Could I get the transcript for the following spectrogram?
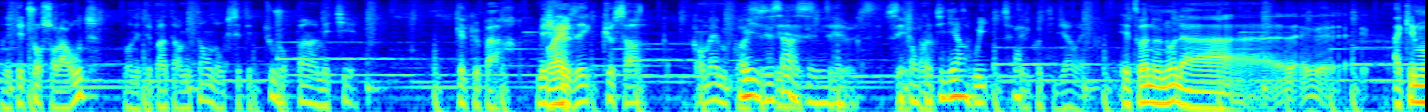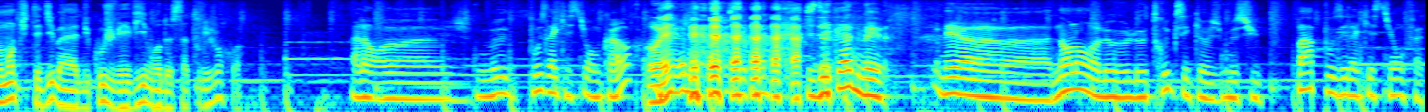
on était toujours sur la route. On n'était pas intermittent, donc c'était toujours pas un métier quelque part. Mais Ouais. je faisais que ça quand même. Quoi. Oui, c'est ça, c'est- c'était- C'est c'était- ton quotidien. Oui, c'était le quotidien. oui. Et toi, Nono, là, euh, à quel moment tu t'es dit, bah, du coup, je vais vivre de ça tous les jours, quoi? Alors, euh, je me pose la question encore. Ouais. Non, je déconne, je déconne, mais, mais euh, non, non, le, le truc, c'est que je me suis pas posé la question, en fait.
